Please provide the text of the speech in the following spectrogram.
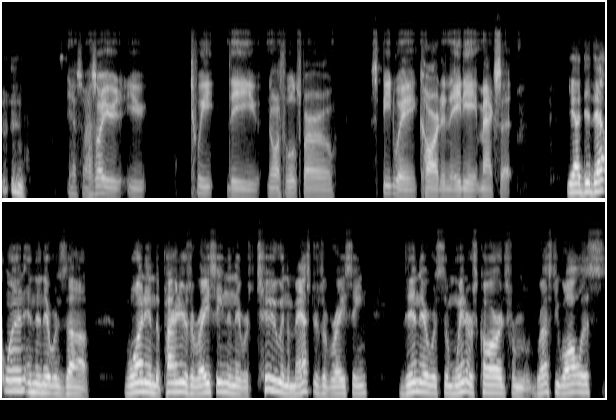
yeah, so I saw you you tweet the North Wilkesboro Speedway card in the 88 Maxx set yeah, I did that one, and then there was uh, one in the Pioneers of Racing, and there was two in the Masters of Racing. Then there was some winners cards from Rusty Wallace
